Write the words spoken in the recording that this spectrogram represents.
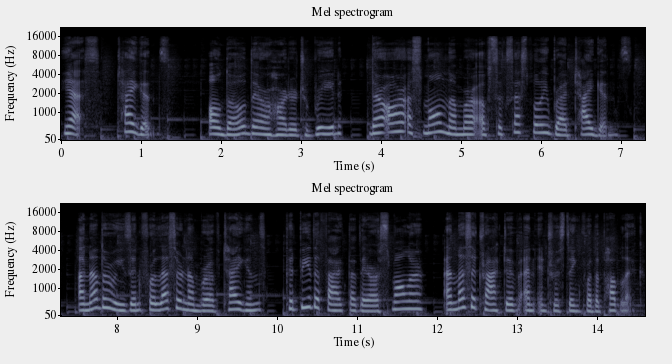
Yes, tigons. Although they are harder to breed, there are a small number of successfully bred tigons. Another reason for lesser number of tigons could be the fact that they are smaller and less attractive and interesting for the public.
